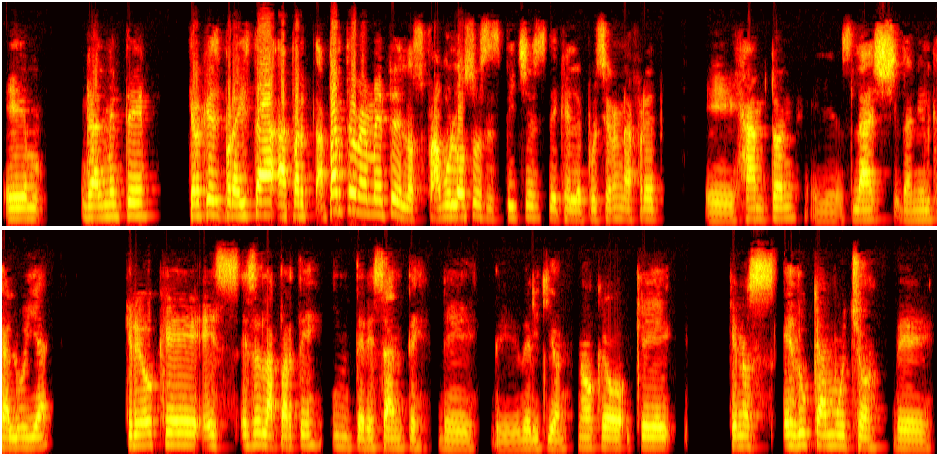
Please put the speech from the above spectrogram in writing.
em realmente, creo que por ahí está, aparte, obviamente de los fabulosos speeches de que le pusieron a Fred eh, Hampton, eh, slash Daniel Kaluuya, creo que es, esa es la parte interesante de, del guion, ¿no? Creo que, que nos educa mucho de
